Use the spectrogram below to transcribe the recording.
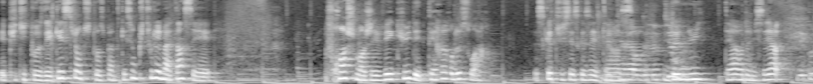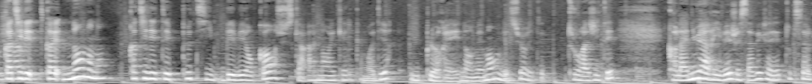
Et puis, tu te poses des questions, tu te poses plein de questions. Puis, tous les matins, c'est. Franchement, j'ai vécu des terreurs de soir. Est-ce que tu sais ce que c'est Des terreurs de de nocturne nuit, terreur de nuit. C'est-à-dire quand il est, quand- non non non, quand il était petit bébé encore, jusqu'à un an et quelques, on va dire, il pleurait énormément, bien sûr, il était toujours agité. Quand la nuit arrivait, je savais que j'allais être toute seule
